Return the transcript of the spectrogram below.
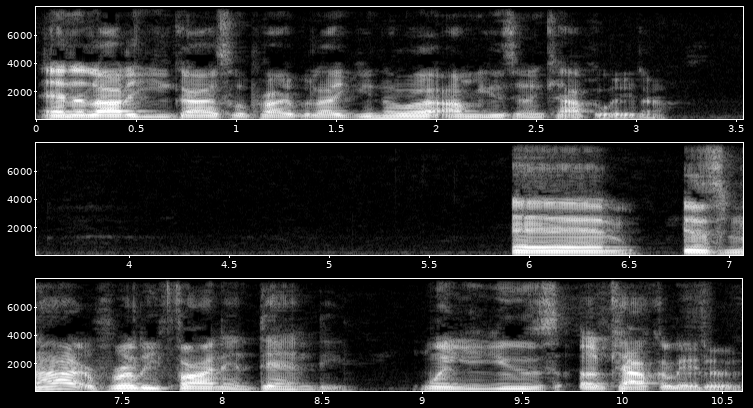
And a lot of you guys will probably be like, you know what? I'm using a calculator. And it's not really fine and dandy when you use a calculator,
